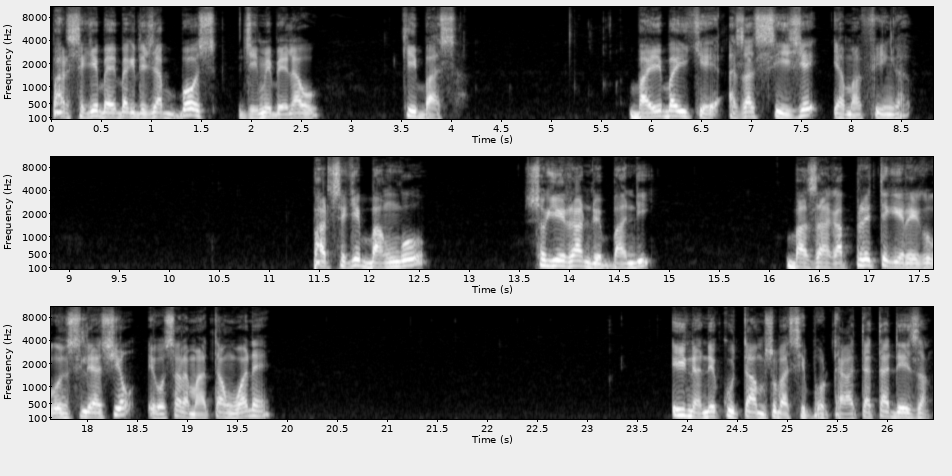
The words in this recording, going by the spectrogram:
parce que bayebaki déjà boss jimi belao kibasa bayebaki ke aza sujet ya mafinga parce que bango soki rando ebandi bazalaka près te ke réconciliation ekosalama na ntango wana une année kuta mosusu basupportaka tata deux ans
